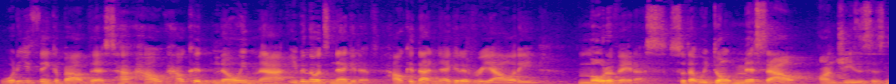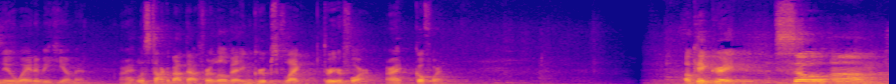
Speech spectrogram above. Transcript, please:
what do you think about this? How, how, how could knowing that, even though it's negative, how could that negative reality motivate us so that we don't miss out on Jesus' new way to be human? All right, let's talk about that for a little bit in groups of like three or four. All right, go for it. Okay, great. So um,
